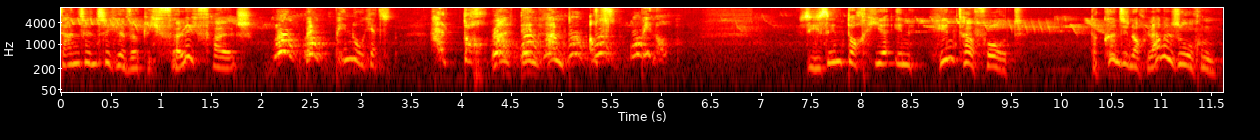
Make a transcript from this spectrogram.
dann sind Sie hier wirklich völlig falsch. Benno, jetzt halt doch mal den Hand aus. Benno. Sie sind doch hier in Hinterfurt. Da können Sie noch lange suchen.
